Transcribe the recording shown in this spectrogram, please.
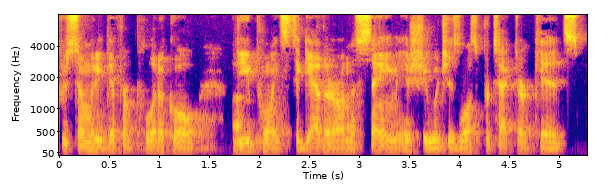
through so many different political viewpoints together on the same issue, which is let's protect our kids.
